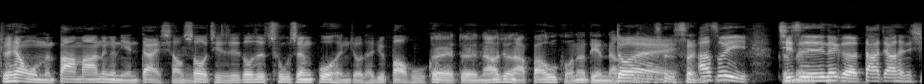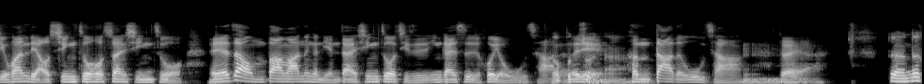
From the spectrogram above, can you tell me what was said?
就像我们爸妈那个年代，小时候其实都是出生过很久才去报户口。对对，然后就拿报户口那颠当。对啊，所以其实那个大家很喜欢聊星座或算星座，哎，在我们爸妈那个年代，星座其实应该是会有误差，而且很大的误差。嗯对啊，对啊那。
